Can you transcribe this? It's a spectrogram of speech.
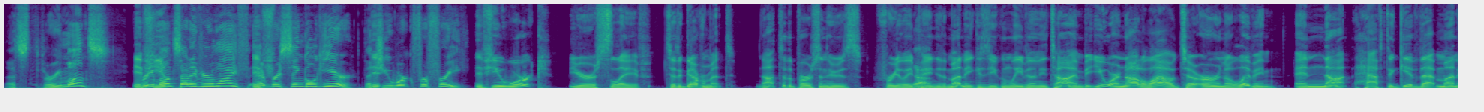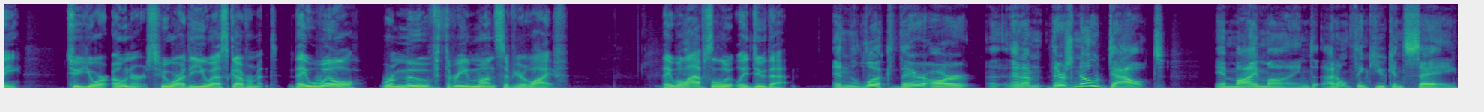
that's three months If three you- months out of your life if- every single year that It- you work for free If you work, you're a slave to the government, not to the person who's freely Yeah. paying you the money because you can leave at any time, but you are not allowed to earn a living and not have to give that money to your owners who are the US government. They will remove 3 months of your life. They will absolutely do that. and look there are and i'm there's no doubt in my mind i don't think you can say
